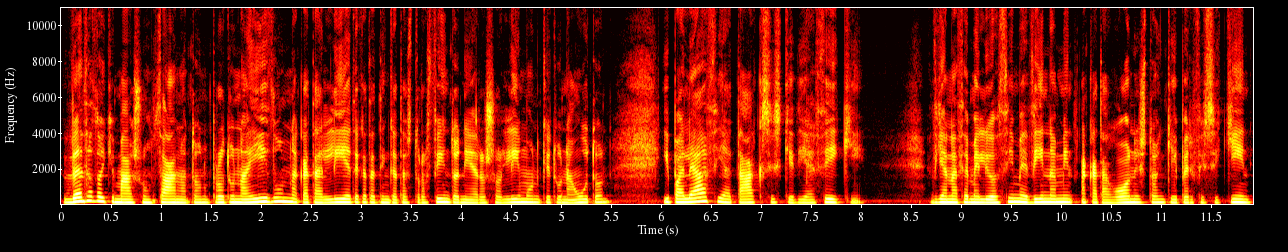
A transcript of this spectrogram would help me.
δεν θα δοκιμάσουν θάνατον προτού να είδουν να καταλύεται κατά την καταστροφή των Ιεροσολύμων και του ναούτων η παλαιά θεία τάξης και διαθήκη για να θεμελιωθεί με δύναμη ακαταγόνιστον και υπερφυσική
